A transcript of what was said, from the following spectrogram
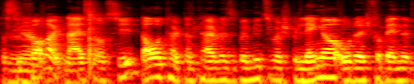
dass die Ja. Form halt nice aussieht. Dauert halt dann teilweise bei mir zum Beispiel länger oder ich verwende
